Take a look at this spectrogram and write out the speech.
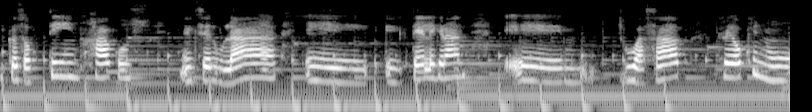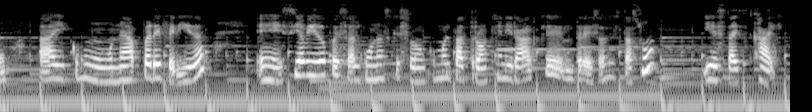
Microsoft Teams, Hackus, el celular, eh, el Telegram, eh, WhatsApp. Creo que no hay como una preferida. Eh, sí ha habido pues algunas que son como el patrón general, que entre esas está Zoom y está Skype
